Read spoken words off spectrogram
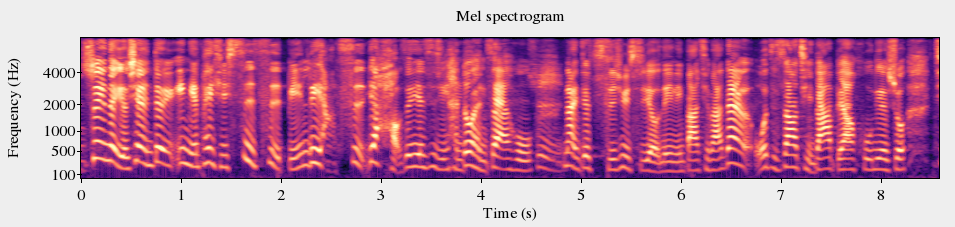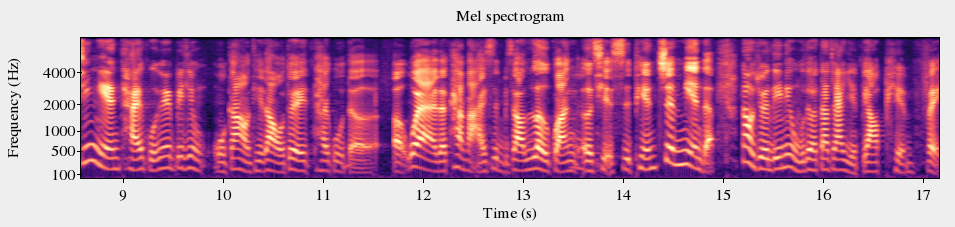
所以呢，有些人对于一年配息四次比两次要好这件事情，很多人很在乎。是，那你就持续持有零零八七八。但我只是要请大家不要忽略说，今年台股，因为毕竟我刚刚有提到，我对台股的呃未来的看法还是比较乐观，而且是偏正面的。那我觉得零零五六大家也不要偏废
